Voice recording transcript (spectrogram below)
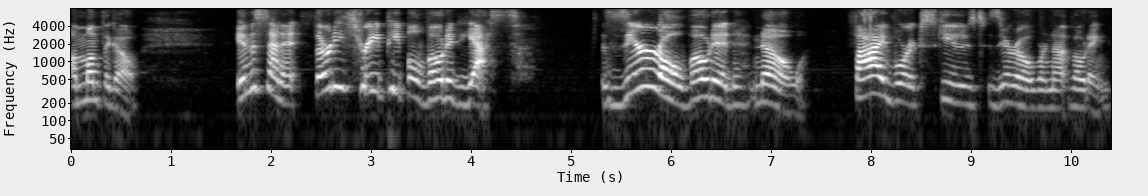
a month ago. In the senate 33 people voted yes. Zero voted no. Five were excused zero were not voting.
